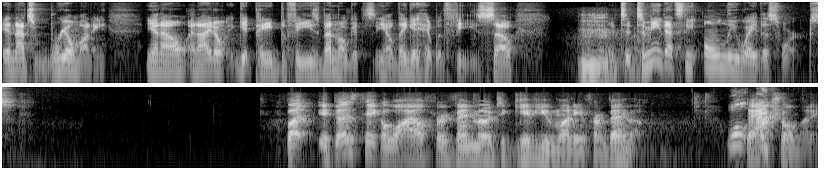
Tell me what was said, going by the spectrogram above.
and that's real money, you know. And I don't get paid the fees. Venmo gets, you know, they get hit with fees. So, mm-hmm. to, to me, that's the only way this works. But it does take a while for Venmo to give you money from Venmo, Well, the I, actual money.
